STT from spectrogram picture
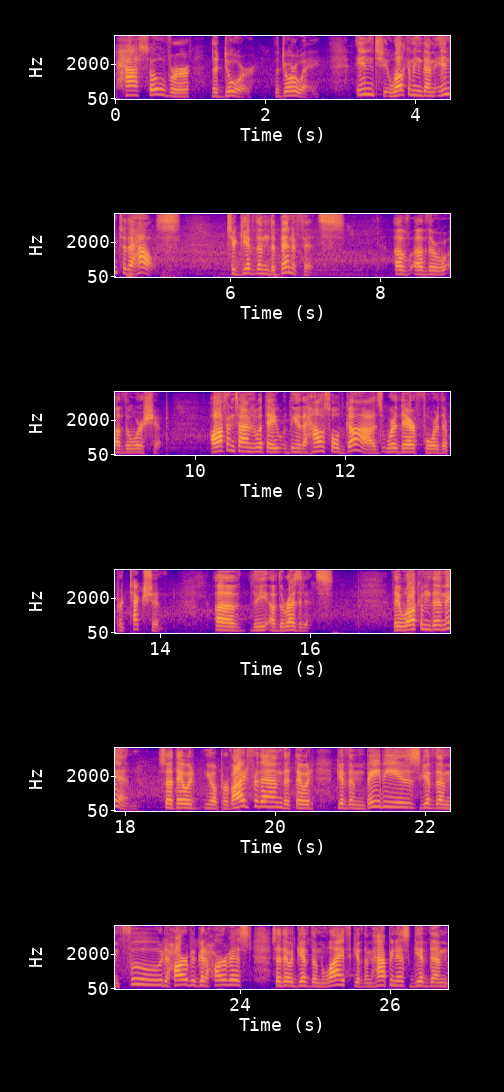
pass over the door, the doorway, into welcoming them into the house to give them the benefits of, of, the, of the worship oftentimes what they you know, the household gods were there for the protection of the of the residents. They welcomed them in so that they would you know provide for them, that they would give them babies, give them food, harvest good harvest, so they would give them life, give them happiness, give them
